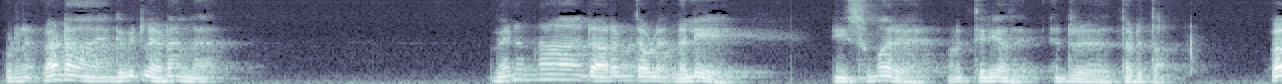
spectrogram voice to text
உடனே வேண்டாம் எங்கள் வீட்டில் இடம் இல்லை. வேணும்னா என்று ஆரம்பித்தவள லலி நீ சுமார் உனக்கு தெரியாது என்று தடுத்தான். வா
